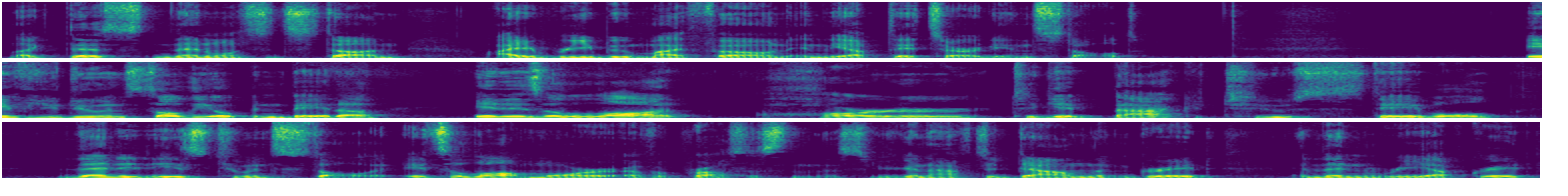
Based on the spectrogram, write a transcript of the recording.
like this, and then once it's done, I reboot my phone and the update's already installed if you do install the open beta, it is a lot harder to get back to stable than it is to install it. It's a lot more of a process than this. You're going to have to downgrade and then re-upgrade,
